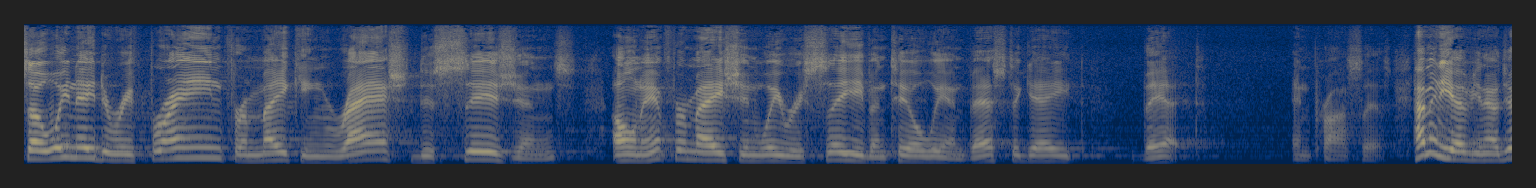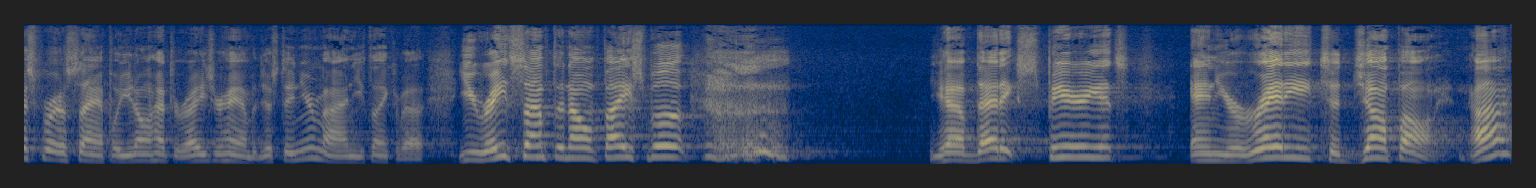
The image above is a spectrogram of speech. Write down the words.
So we need to refrain from making rash decisions on information we receive until we investigate, vet, and process. How many of you, now, just for a sample, you don't have to raise your hand, but just in your mind, you think about it. You read something on Facebook, you have that experience, and you're ready to jump on it, huh?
